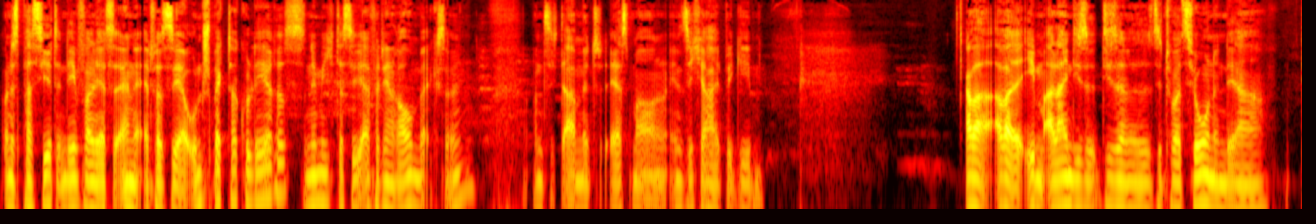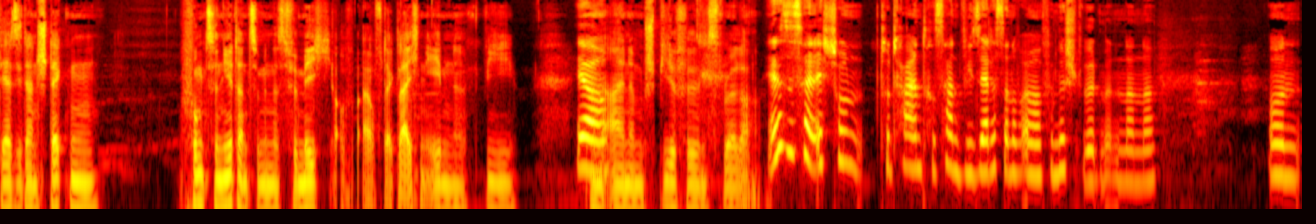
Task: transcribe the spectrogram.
Und es passiert in dem Fall jetzt eine, etwas sehr unspektakuläres, nämlich, dass sie einfach den Raum wechseln und sich damit erstmal in Sicherheit begeben aber, aber eben allein diese, diese Situation, in der, der sie dann stecken, funktioniert dann zumindest für mich auf, auf der gleichen Ebene wie ja. in einem Spielfilm-Thriller. Ja, es ist halt echt schon total interessant, wie sehr das dann auf einmal vermischt wird miteinander. Und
